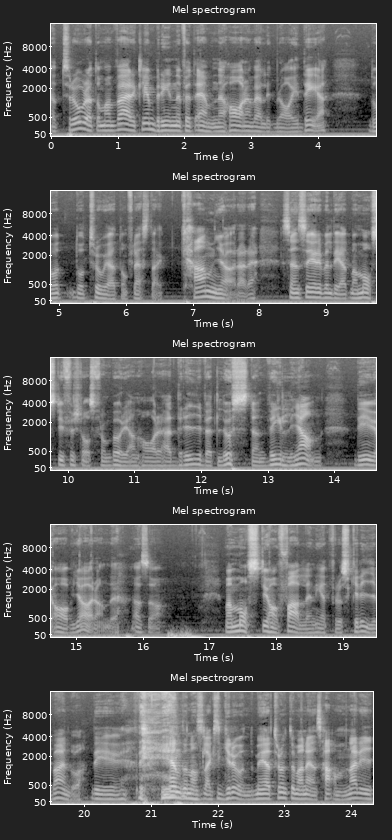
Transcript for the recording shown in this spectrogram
Jag tror att om man verkligen brinner för ett ämne, har en väldigt bra idé, då, då tror jag att de flesta kan göra det. Sen så är det väl det att man måste ju förstås från början ha det här drivet, lusten, viljan. Det är ju avgörande. Alltså, man måste ju ha fallenhet för att skriva ändå. Det är, ju, det är ändå någon slags grund. Men jag tror inte man ens hamnar i,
